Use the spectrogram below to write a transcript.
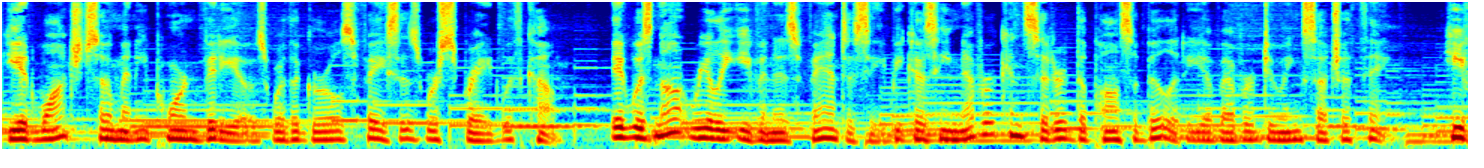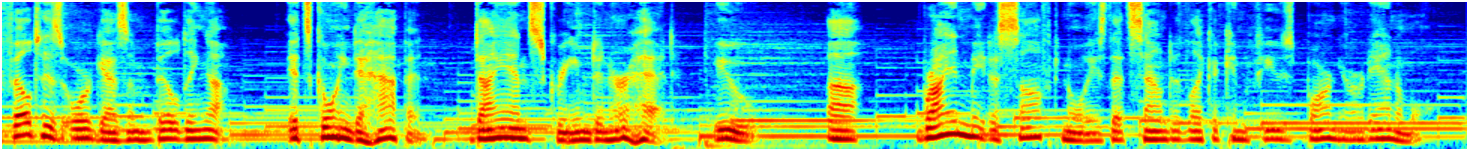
he had watched so many porn videos where the girls' faces were sprayed with cum. It was not really even his fantasy because he never considered the possibility of ever doing such a thing. He felt his orgasm building up. It's going to happen, Diane screamed in her head. Ew. Uh, Brian made a soft noise that sounded like a confused barnyard animal,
